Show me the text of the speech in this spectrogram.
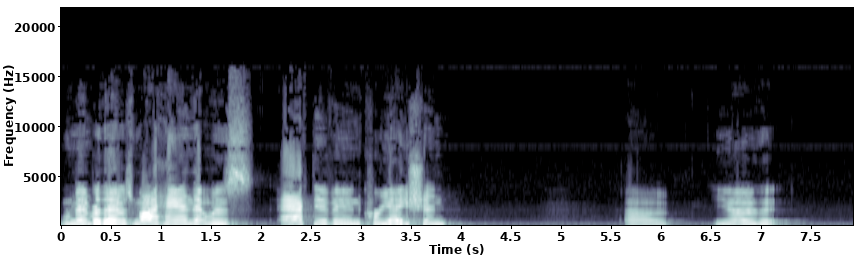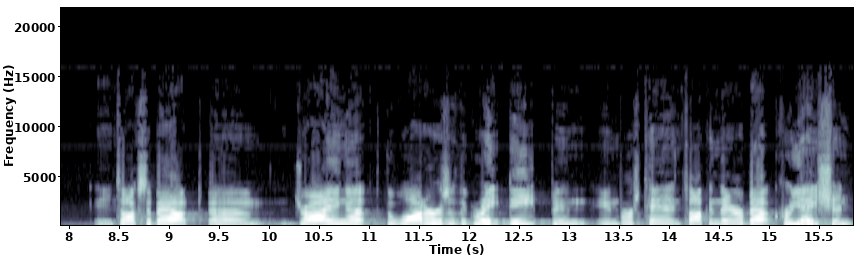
Remember that it was my hand that was active in creation. Uh, you know, that he talks about um, drying up the waters of the great deep in, in verse 10, talking there about creation.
